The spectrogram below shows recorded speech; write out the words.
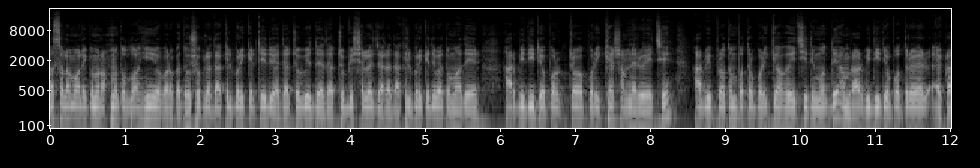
আসসালামু আলাইকুম রহমতুল্লাহি ওবরাকাত সুপ্রিয় দাখিল পরীক্ষার্থী, দুই হাজার চব্বিশ, দুই হাজার চব্বিশ সালের যারা দাখিল পরীক্ষা দেবে, তোমাদের আরবি দ্বিতীয় পত্র পরীক্ষার সামনে রয়েছে। আরবি প্রথম পত্র পরীক্ষা হয়েছে ইতিমধ্যে। আমরা আরবি দ্বিতীয় পত্রের একটা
